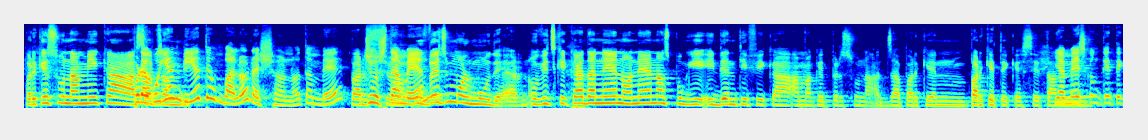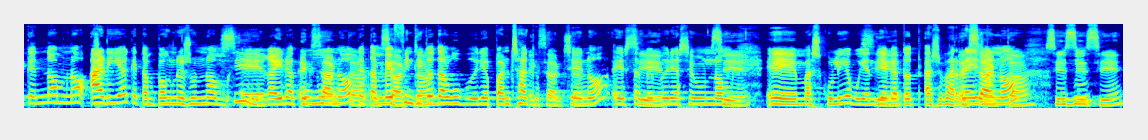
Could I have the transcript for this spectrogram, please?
Perquè és una mica... Però avui en dia té un valor això, no? També, per justament. Això. Ho veig molt modern. Ho veig que cada nen o nena es pugui identificar amb aquest personatge, perquè, perquè té que ser tan... I a més, com que té aquest nom, no? Ària, que tampoc no és un nom Sí, eh, gaire comú, exacte, no? Que també exacte. fins i tot algú podria pensar que Exacte. potser, no? És, també Sí, podria ser un nom sí. eh, masculí, avui en Sí. dia que tot es barreja, Exacte. no? Sí, sí, sí.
